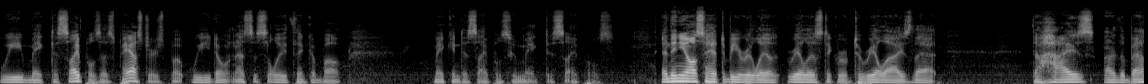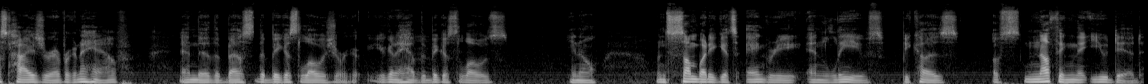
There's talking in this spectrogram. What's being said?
We make disciples as pastors, but we don't necessarily think about making disciples who make disciples. And then you also have to be real, realistic to realize that the highs are the best highs you're ever going to have, and they're the best, the biggest lows you're you're going to have the biggest lows. You know, when somebody gets angry and leaves because of nothing that you did,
